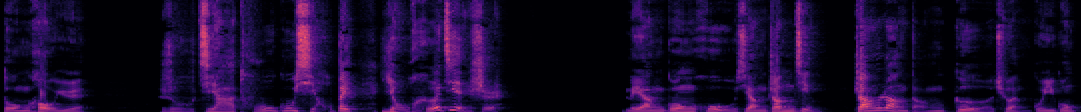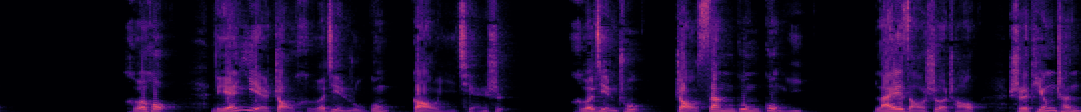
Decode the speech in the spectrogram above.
董后曰。汝家屠沽小辈，有何见识？”两公互相争竞，张让等各劝归宫。何后连夜召何进入宫，告以前事。何进出，召三公共议。来早设朝，使廷臣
